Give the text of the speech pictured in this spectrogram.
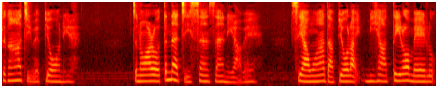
စကားကြီးပဲပြောနေတယ်ကျွန်တော်ကတော့တနက်ကြီးဆန်းဆန်းနေတာပဲဆရာဝန်ကသာပြောလိုက်မိဟာတေတော့မယ်လို့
